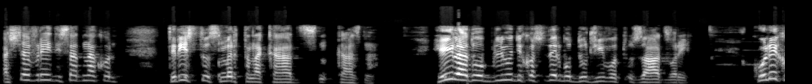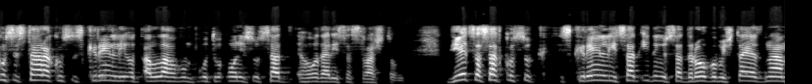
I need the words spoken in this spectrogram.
A šta vredi sad nakon 300 smrtna kazna? Hiljadu ljudi ko su delili do život u zatvori. Koliko se stara ko su skrenuli od Allahovom putu, oni su sad hodali sa svaštom. Djeca sad ko su skrenuli, sad idaju sa drogom i šta ja znam,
